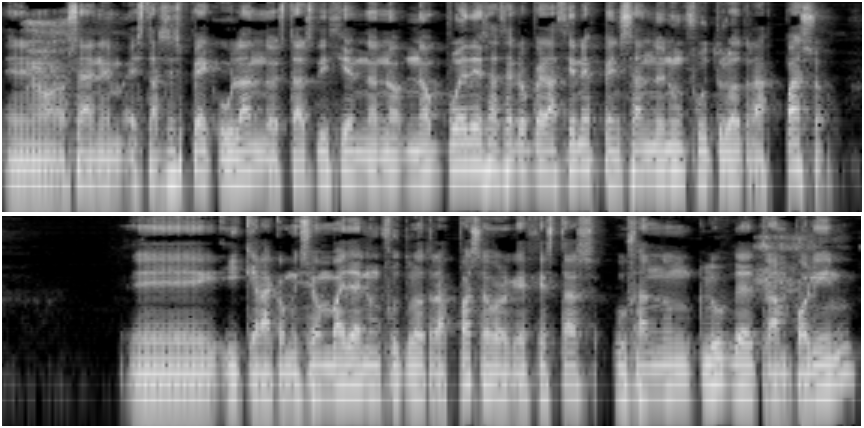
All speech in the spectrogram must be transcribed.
Eh, no, o sea, en- estás especulando, estás diciendo, no, no puedes hacer operaciones pensando en un futuro traspaso. Eh, y que la comisión vaya en un futuro traspaso, porque es que estás usando un club de trampolín.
